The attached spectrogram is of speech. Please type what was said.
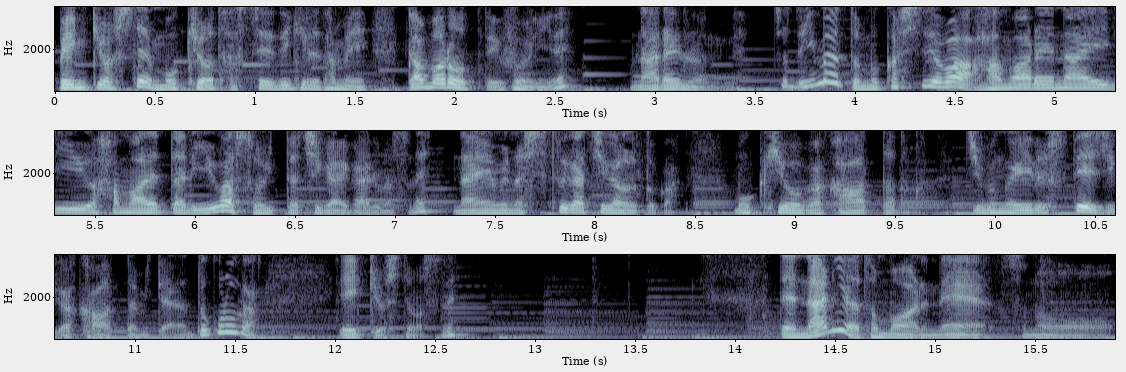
勉強して目標を達成できるために頑張ろうっていう風にね、なれるんで。ちょっと今と昔ではハマれない理由、ハマれた理由はそういった違いがありますね。悩みの質が違うとか、目標が変わったとか、自分がいるステージが変わったみたいなところが影響してますね。で、何はともあれね、その、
